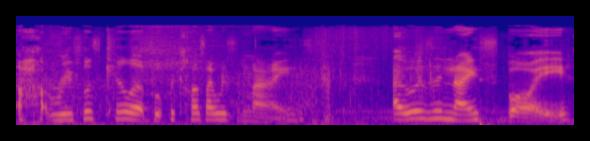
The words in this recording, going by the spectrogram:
Oh, ruthless killer, but because I was nice. I was a nice boy.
